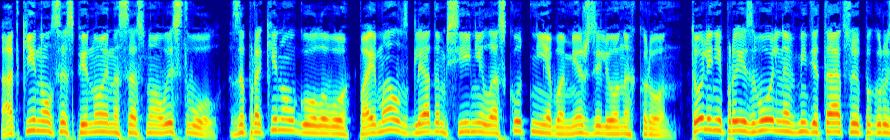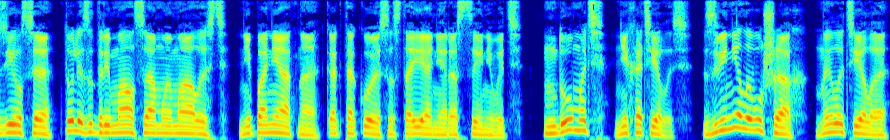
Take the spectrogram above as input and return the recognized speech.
Откинулся спиной на сосновый ствол, запрокинул голову, поймал взглядом синий лоскут неба меж зеленых крон. То ли непроизвольно в медитацию погрузился, то ли задремал самую малость. Непонятно, как такое состояние расценивать. Думать не хотелось. Звенело в ушах, ныло тело,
